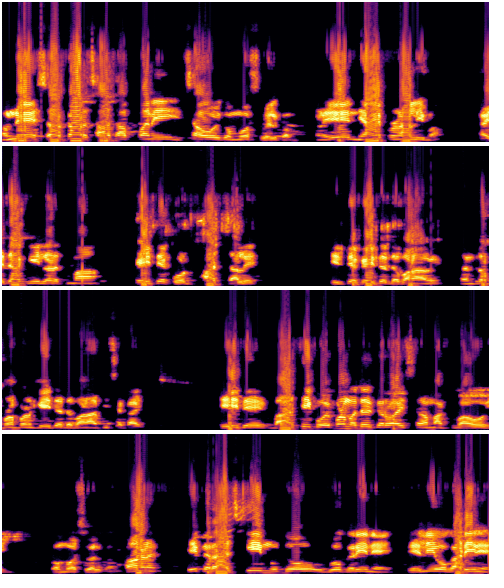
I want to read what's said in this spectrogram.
અમને સહકાર સાથ આપવાની ઈચ્છા હોય તો મોસ્ટ વેલકમ. પણ એ ન્યાય પ્રણાલીમાં, કાયદાકીય લડતમાં કઈ રીતે કોર્ટ ફાસ્ટ ચાલે, એ રીતે કઈ રીતે દબાણ આવે, તંત્ર પણ પણ કઈ રીતે દબાણ આપી શકાય, એ રીતે બહારથી કોઈ પણ મદદ કરવા ઈચ્છા માંગતા હોય તો મોસ્ટ વેલકમ. પણ એક રાજકીય મુદ્દો ઊભો કરીને, રેલીઓ કાઢીને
